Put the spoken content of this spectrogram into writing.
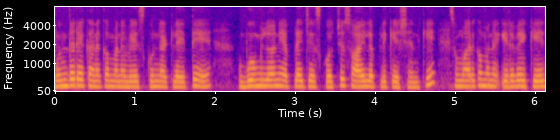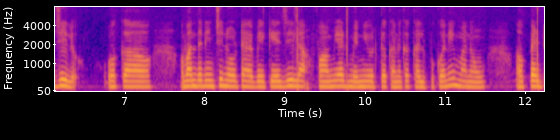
ముందరే కనుక మనం వేసుకున్నట్లయితే భూమిలోని అప్లై చేసుకోవచ్చు సాయిల్ అప్లికేషన్కి సుమారుగా మనం ఇరవై కేజీలు ఒక వంద నుంచి నూట యాభై కేజీల ఫామ్ యార్డ్ మెన్యూర్తో కనుక కలుపుకొని మనం పెంట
